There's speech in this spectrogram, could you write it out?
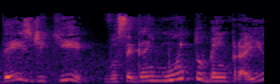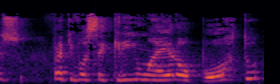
desde que você ganhe muito bem para isso, para que você crie um aeroporto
